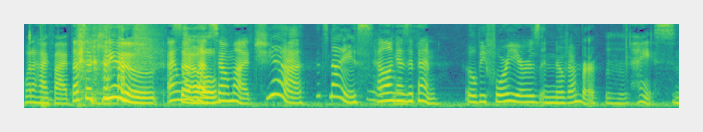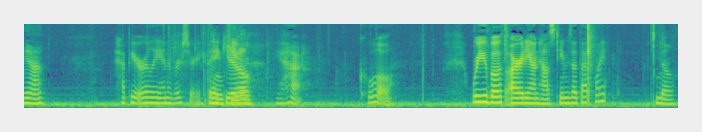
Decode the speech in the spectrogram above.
What a high five. That's so cute. I love that so much. Yeah, it's nice. How long has it been? It will be four years in November. Mm-hmm. Nice. Yeah. Happy early anniversary. Thank you. Yeah. Cool. Were you both already on house teams at that point? No,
